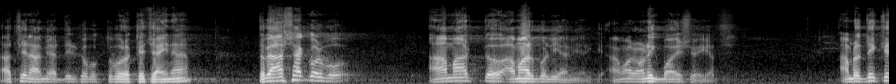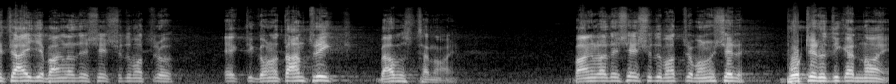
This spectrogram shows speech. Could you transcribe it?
আছেন, আমি আর দীর্ঘ বক্তব্য রাখতে চাই না। তবে আশা করব, আমার তো, আমার বলি আমি আর কি, আমার অনেক বয়স হয়ে গেছে। আমরা দেখতে চাই যে বাংলাদেশে শুধুমাত্র একটি গণতান্ত্রিক ব্যবস্থা নয়, বাংলাদেশে শুধুমাত্র মানুষের ভোটের অধিকার নয়।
